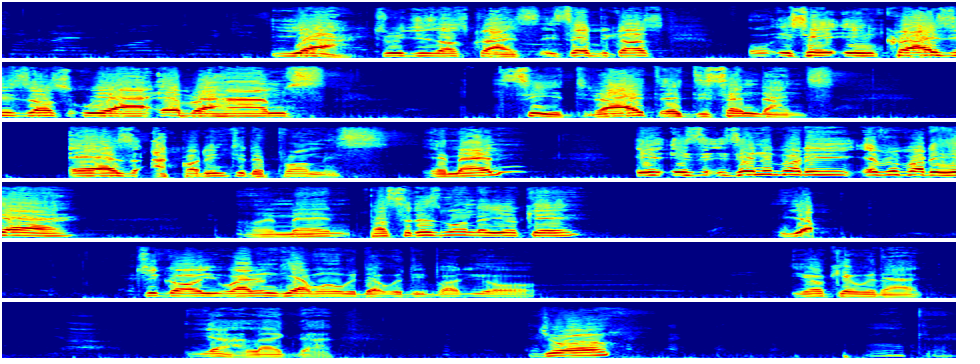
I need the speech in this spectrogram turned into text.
Children born through Jesus Yeah, through Jesus Christ. He said because he said in Christ Jesus we are Abraham's seed, right? A descendants, heirs according to the promise. Amen. Is, is, anybody, everybody here? Amen. Pastor Desmond, are you okay? Yep. Chigo, you weren't here when we dealt with it, but you're you okay with that? Yeah. Yeah, I like that. Joel. Okay.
